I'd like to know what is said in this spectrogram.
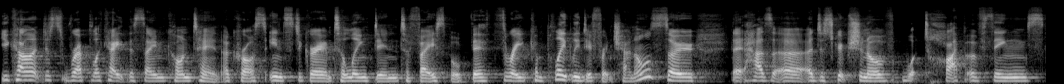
you can't just replicate the same content across Instagram to LinkedIn to Facebook. They're three completely different channels. So that has a, a description of what type of things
